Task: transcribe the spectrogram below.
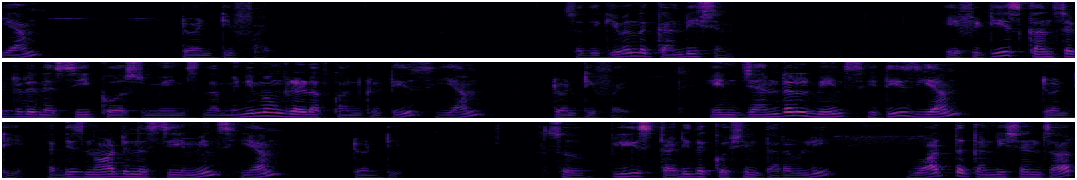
M25. So they given the condition if it is constructed in a sea coast means the minimum grade of concrete is M 25 in general means it is m20 that is not in a sea means m20 so please study the question thoroughly. What the conditions are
